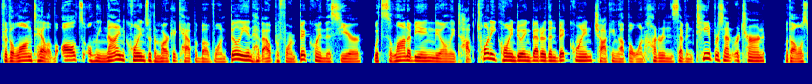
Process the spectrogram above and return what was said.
For the long tail of alts, only nine coins with a market cap above 1 billion have outperformed Bitcoin this year, with Solana being the only top 20 coin doing better than Bitcoin, chalking up a 117% return, with almost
